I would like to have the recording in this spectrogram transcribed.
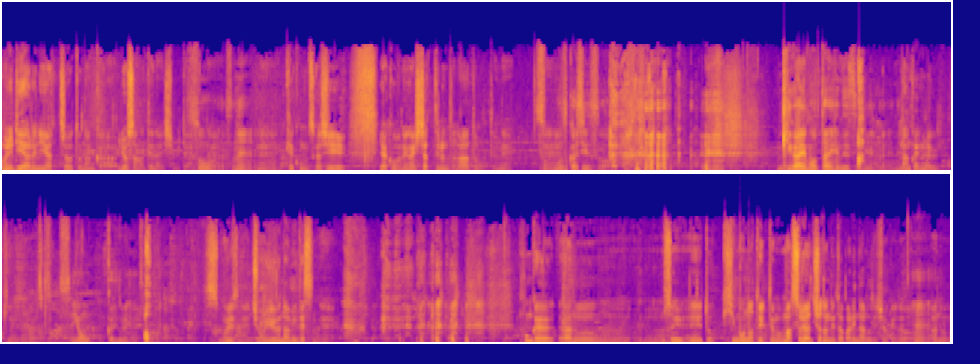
あまりリアルにやっちゃうとなんか良さが出ないしみたいな、ね、そうですね。ね結構難しい役をお願いしちゃってるんだなと思ってね。そうね難しいですわ。着替えも大変ですよね。何回ぐらい気になるんですか？4回ぐらいですかすごいですね。女優並みですね。今回あのそういう、えー、と着物といっても、まあ、それはちょっとネタバレになるんでしょうけど、ええ。あの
